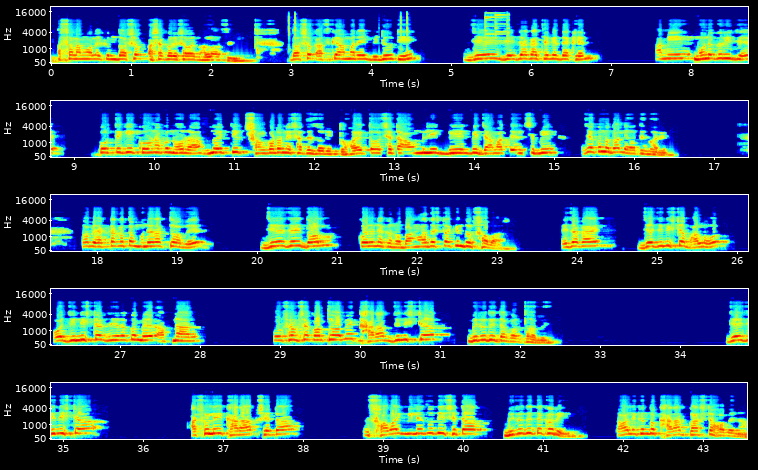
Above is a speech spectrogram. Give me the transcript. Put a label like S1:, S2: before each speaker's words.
S1: আসসালামু আলাইকুম দর্শক, আশা করি সবাই ভালো আছেন। দর্শক, আজকে আমার এই ভিডিওটি যে যে জায়গা থেকে দেখেন, আমি মনে করি যে প্রত্যেকেই কোনো না কোনো রাজনৈতিক সংগঠনের সাথে জড়িত। হয়তো সেটা আওয়ামী লীগ, বিএনপি, জামাত, এনসিপি, যে কোনো দলে হতে পারে। তবে একটা কথা মনে রাখতে হবে, যে যেই দল করে না কেন, বাংলাদেশটা কিন্তু সবার। এ জায়গায় যে জিনিসটা ভালো, ওই জিনিসটা যেরকমের আপনার প্রশংসা করতে হবে, খারাপ জিনিসটার বিরোধিতা করতে হবে। যে জিনিসটা আসলেই খারাপ, সেটা সবাই মিলে যদি সেটার বিরোধিতা করি, তাহলে কিন্তু খারাপ কাজটা হবে না।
